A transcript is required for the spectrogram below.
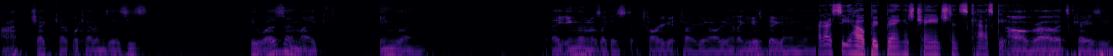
I have to check Kev- what Kevin's is. He's he was in like England. Like England was like his target target audience. Like he was big in England. I gotta see how Big Bang has changed since Cascade. Oh, bro, it's crazy.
